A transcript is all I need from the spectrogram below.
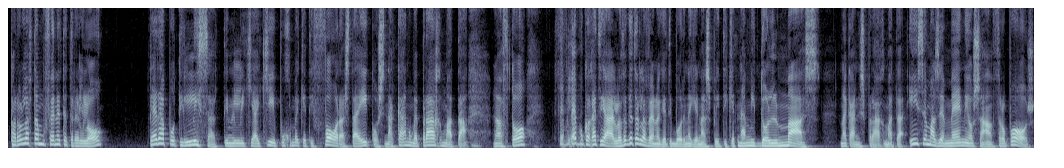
Παρ' όλα αυτά μου φαίνεται τρελό, πέρα από τη λύσα την ηλικιακή που έχουμε και τη φόρα στα 20, να κάνουμε πράγματα, να αυτό, δεν βλέπω κάτι άλλο. Δεν καταλαβαίνω γιατί μπορεί να γεννάς σπίτι και να μην τολμάς να κάνεις πράγματα. Είσαι μαζεμένη ως άνθρωπος.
